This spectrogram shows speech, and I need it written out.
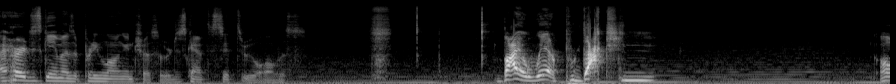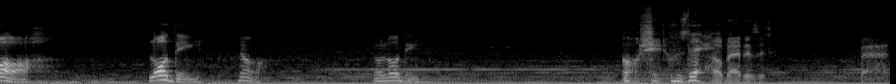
I heard this game has a pretty long intro, so we're just gonna have to sit through all this. BioWare production! Oh. Loading. No. No loading. Oh shit, who's there? How bad is it? Bad.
